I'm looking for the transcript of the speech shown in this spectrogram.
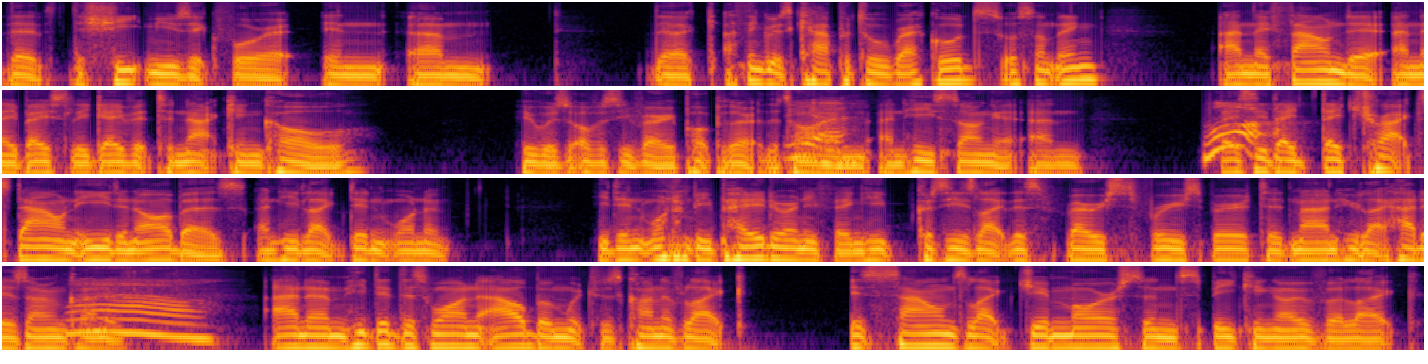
the, the sheet music for it in, um, the, I think it was Capitol Records or something and they found it and they basically gave it to Nat King Cole, who was obviously very popular at the time, and he sung it. And What? basically, they they tracked down Eden Ahbez, and he like didn't want to. He didn't want to be paid or anything. He because he's like this very free spirited man who like had his own kind of. And um, he did this one album which was kind of like, it sounds like Jim Morrison speaking over like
